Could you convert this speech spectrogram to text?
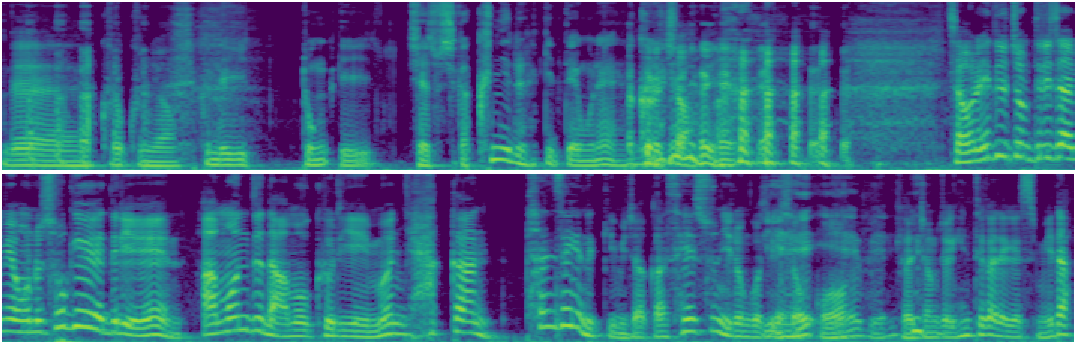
네, 그렇군요. 근데 이, 동, 이 재수 씨가 큰 일을 했기 때문에 그렇죠. 예. 자, 오늘 힌트 좀 드리자면 오늘 소개해드린 아몬드 나무 그림은 약간 탄생의 느낌이죠. 아까 새순 이런 것도 예, 있었고 예, 예. 결정적인 힌트가 되겠습니다.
